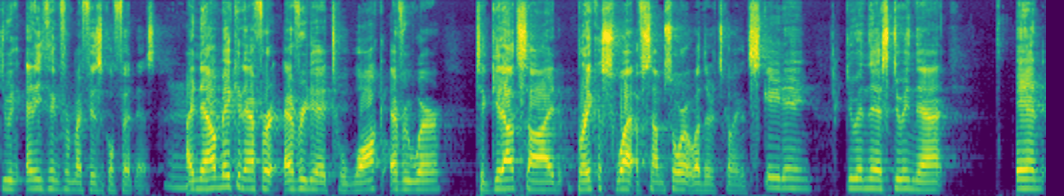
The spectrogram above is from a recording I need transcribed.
doing anything for my physical fitness. Mm. I now make an effort every day to walk everywhere to get outside break a sweat of some sort whether it's going and skating doing this doing that. And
